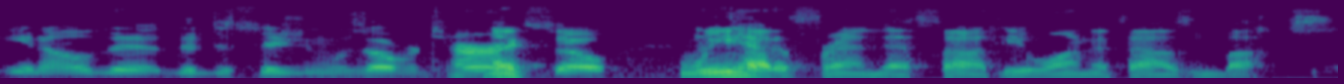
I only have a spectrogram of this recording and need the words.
you know the the decision was overturned. Like- so We had a friend that thought he won a thousand bucks.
